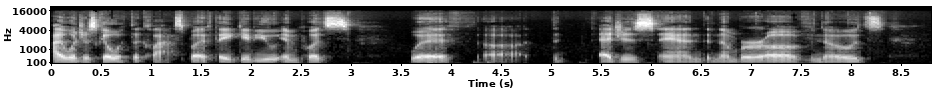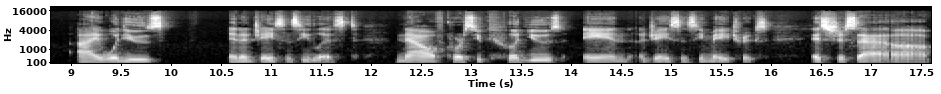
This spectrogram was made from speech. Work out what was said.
I would just go with the class. But if they give you inputs with uh, the edges and the number of nodes, I would use an adjacency list. Now, of course, you could use an adjacency matrix. It's just that uh,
